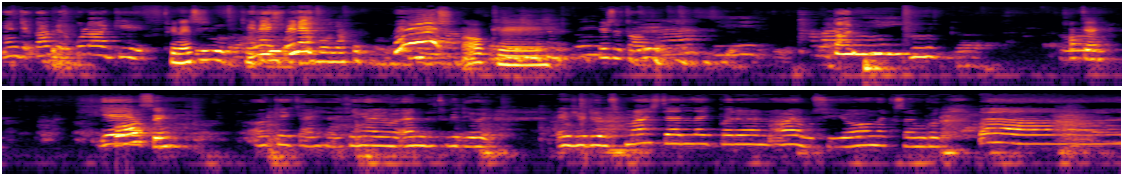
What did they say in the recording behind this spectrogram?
Injek kaki aku lagi. Finish? Finish, finish. Finish. Okay. Here's the top. Done. Okay. Yeah. Closing. Okay, guys, I think I will end this video here. If you didn't smash that like button, I will see you all next time. Goodbye.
